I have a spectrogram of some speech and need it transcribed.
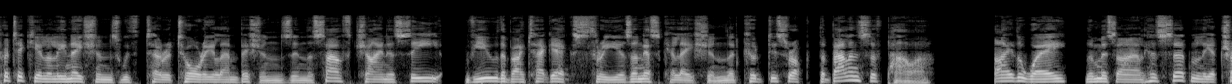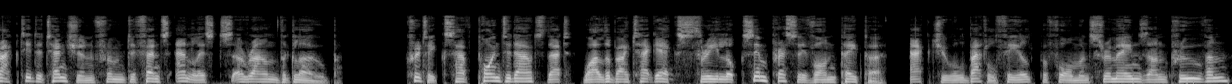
particularly nations with territorial ambitions in the South China Sea, view the BiTAG X3 as an escalation that could disrupt the balance of power. Either way, the missile has certainly attracted attention from defense analysts around the globe. Critics have pointed out that, while the BiTAG X3 looks impressive on paper, actual battlefield performance remains unproven.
